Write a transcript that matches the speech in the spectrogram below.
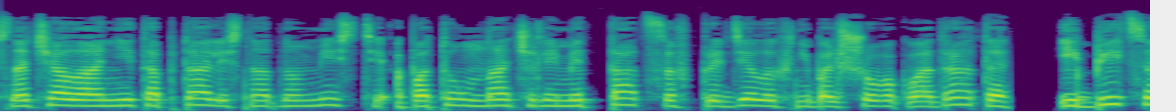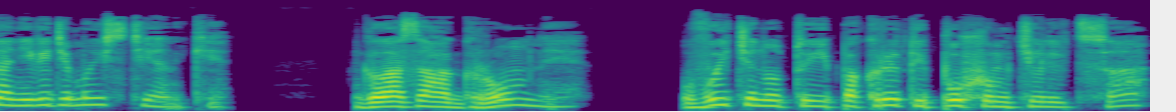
Сначала они топтались на одном месте, а потом начали метаться в пределах небольшого квадрата и биться о невидимые стенки. Глаза огромные, вытянутые и покрытые пухом тельца,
